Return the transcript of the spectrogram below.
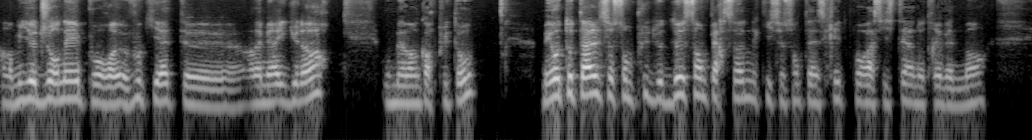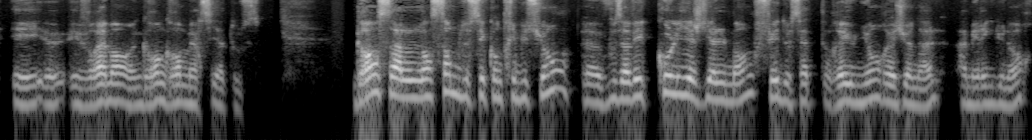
en milieu de journée pour vous qui êtes en Amérique du Nord, ou même encore plus tôt. Mais au total, ce sont plus de 200 personnes qui se sont inscrites pour assister à notre événement. Et, et vraiment, un grand, grand merci à tous. Grâce à l'ensemble de ces contributions, vous avez collégialement fait de cette réunion régionale Amérique du Nord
